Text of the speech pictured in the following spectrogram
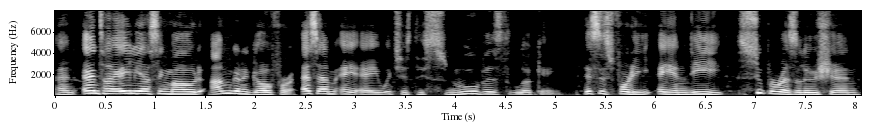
And anti-aliasing mode, I'm gonna go for SMAA, which is the smoothest looking. This is for the AMD super resolution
